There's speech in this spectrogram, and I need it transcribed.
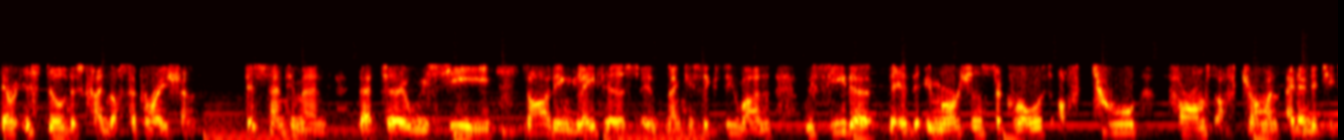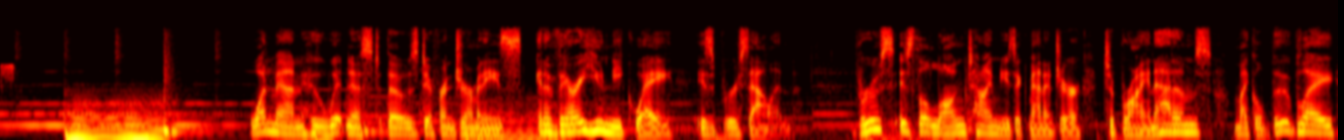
there is still this kind of separation. This sentiment that uh, we see starting latest in 1961, we see the, the, the emergence, the growth of two forms of German identities. One man who witnessed those different Germanys in a very unique way is Bruce Allen. Bruce is the longtime music manager to Bryan Adams, Michael Bublé,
